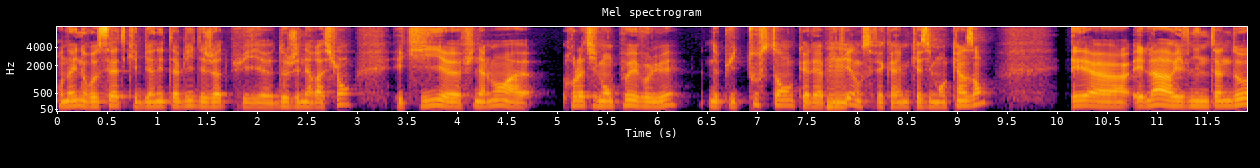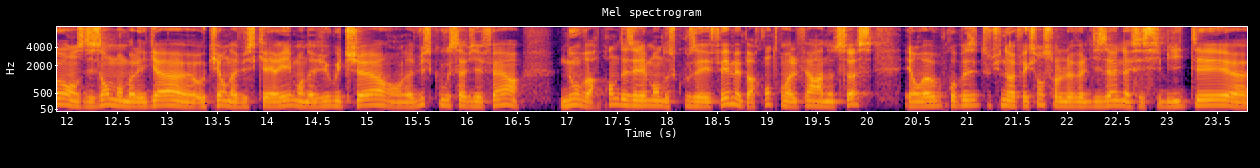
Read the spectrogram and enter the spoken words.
on a une recette qui est bien établie déjà depuis deux générations et qui finalement a relativement peu évolué depuis tout ce temps qu'elle est appliquée. Mm. Donc ça fait quand même quasiment 15 ans. Euh, et, là arrive Nintendo en se disant bon bah les gars, euh, ok on a vu Skyrim, on a vu Witcher, on a vu ce que vous saviez faire. Nous on va reprendre des éléments de ce que vous avez fait, mais par contre on va le faire à notre sauce et on va vous proposer toute une réflexion sur le level design, l'accessibilité, euh,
